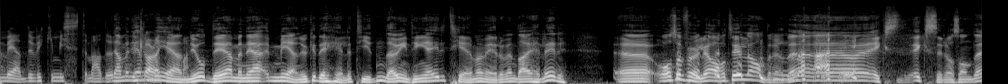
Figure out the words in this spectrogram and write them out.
Du mener du vil ikke miste meg, du. Nei, men Du jeg mener jo det, men jeg mener jo ikke det hele tiden. Det er jo ingenting jeg irriterer meg mer over enn deg heller. Uh, og selvfølgelig av og til andre. Det er Ekser og sånn. Det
